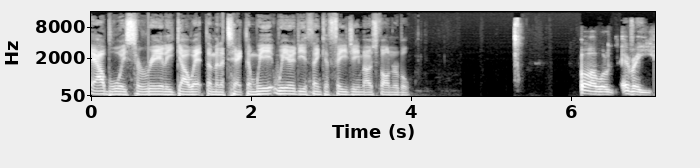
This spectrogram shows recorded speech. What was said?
our boys to really go at them and attack them? Where where do you think are Fiji most vulnerable? Oh well, every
